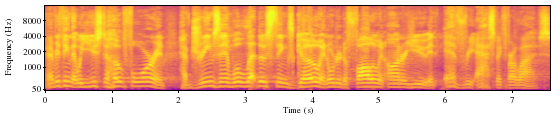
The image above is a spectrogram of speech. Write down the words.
Everything that we used to hope for and have dreams in, we'll let those things go in order to follow and honor you in every aspect of our lives.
